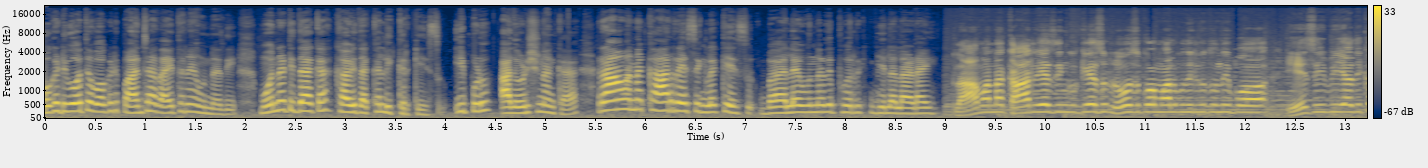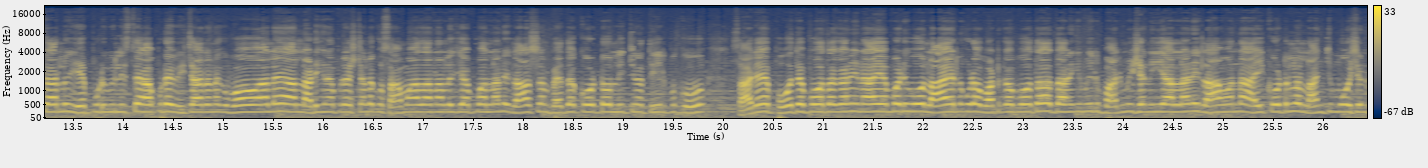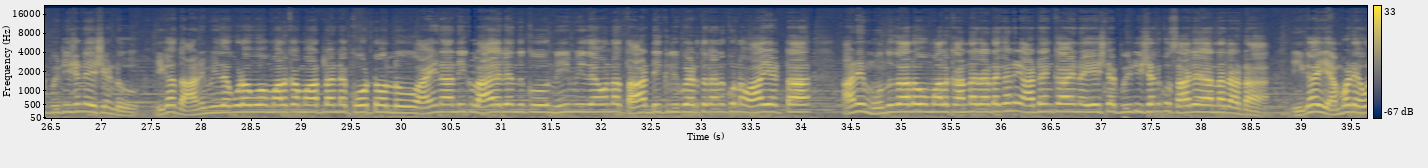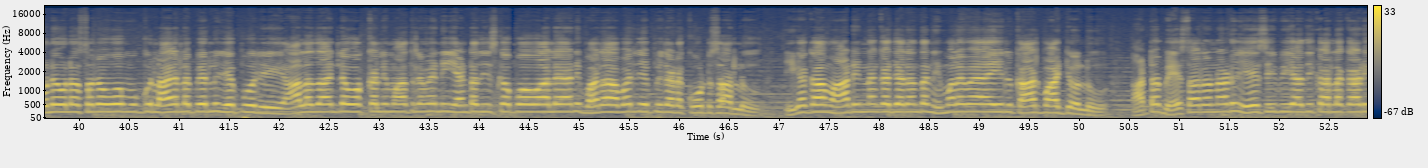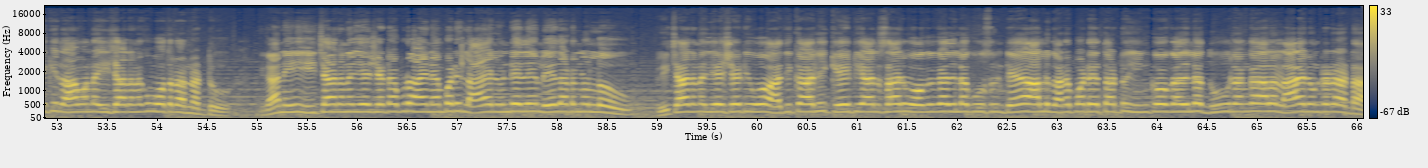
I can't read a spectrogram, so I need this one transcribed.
ఒకటి పోతే ఒకటి పంచాయతీ అయితేనే ఉన్నది. మొన్నటి దాకా కవితక్క లిక్కర్ కేసు. ఇప్పుడు అది ఒడిచినాక రామన్న కార్ రేసింగ్ల కేసు. భలే ఉన్నది పొర్రి గిల్లలాడాయి. రామన్న కార్ రేసింగ్ కేసు రోజుకో మలుపు తిరుగుతుంది పో. ఏసీబీ అధికారులు ఎప్పుడు పిలిస్తే అప్పుడే విచారణకు పోవాలి. వాళ్ళు అడిగిన ప్రశ్నలకు సమాధానాలు చెప్పాలని రాష్ట్రం పెద్ద కోర్టు ఇచ్చిన తీర్పుకు సరే పోతే పోతా కానీ నా ఎంబడి ఓ లాయర్లు కూడా పట్టకపోతా. దానికి మీరు పర్మిషన్ ఇవ్వాలని రామన్న హైకోర్టులో లంచ్ మోషన్ పిటిషన్ వేసిండు. ఇక దాని మీద కూడా ఓ మలక మాట్లాడిన కోర్టోళ్ళు అయినా నీకు లాయర్ ఎందుకు? నీ మీద ఏమన్నా థర్డ్ డిగ్రీ పెడతాడు అనుకున్నావా ఎట్టా? అని ముందుగాల ఓ మలక అన్నారట కానీ అటెంక ఆయన వేసిన పిటిషన్కు సరే అన్నారట. ఇక ఎంబడి ఎవరెవరు వస్తారో ఓ ముగ్గురు లాయర్ల పేర్లు చెప్పురి. వాళ్ళ దాంట్లో ఒక్కరిని మాత్రమే నీ ఎంట తీసుకుపోవాలి అని బరాబర్ చెప్పిరట కోర్టు సార్లు. ఇక మాటిన్నాక జరంతా నిమ్మలమే అయ్యారు కార్ పార్టీ వాళ్ళు. అట్ట బేసారన్నాడు ఏసీబీ అధికారుల కాడికి రామన్న ఈచారణకు పోతాడు అన్నట్టు కానీ విచారణ చేసేటప్పుడు ఆయన ఎంబడి లాయలు ఉండేదేం లేదటనుళ్ళు విచారణ చేసేటి ఓ అధికారి కేటీఆర్ సార్ ఒక గదిలో కూర్చుంటే వాళ్ళు కనపడేటట్టు ఇంకో గదిలో దూరంగా వాళ్ళ లాయర్ ఉంటాడట.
